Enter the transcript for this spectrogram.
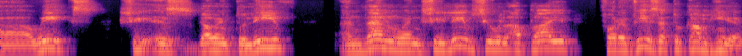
uh, weeks, she is going to leave. And then when she leaves, she will apply for a visa to come here,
